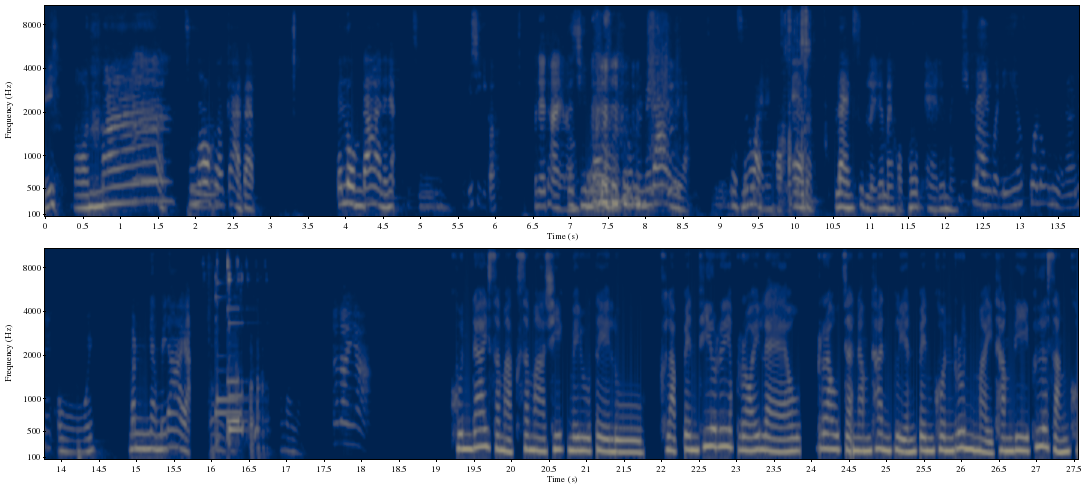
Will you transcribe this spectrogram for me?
ยร้อนมากข้างนอกคืออากาศแบบ เป็นลมได้นะเนี่ยไม่ฉีดอีกเหรอประเทศไทยอะจะเนาะชิมได้นะคือมันไม่ได้เลยอะแบบไม่ไหวเลยขอแอร์แบบแรงสุดเลยได้ไหมขอเพิ่มแอร์ได้ไหมนี่แรงกว่านี้ขั้วโลกเหนือแล้วเนี่ยโอ้ยมันยังไม่ได้อะเอออะไรอะอะไรอะคุณได้สมัครสมาชิกเมลูเตลูคลับเป็นที่เรียบร้อยแล้ว เราจะนำท่านเปลี่ยนเป็นคนรุ่นใหม่ทำดีเพื่อสังค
